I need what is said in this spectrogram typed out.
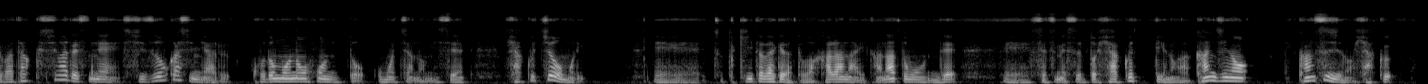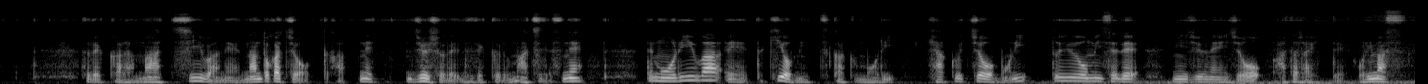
ー、私はですね、静岡市にある子供の本とおもちゃの店、百丁森、えー、ちょっと聞いただけだとわからないかなと思うんで、えー、説明すると100っていうのが漢字の漢数字の100それから町はねなんとか町とかね住所で出てくる町ですね。で森は、えーと、木を3つ書く森。百丁森というお店で20年以上働いております。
